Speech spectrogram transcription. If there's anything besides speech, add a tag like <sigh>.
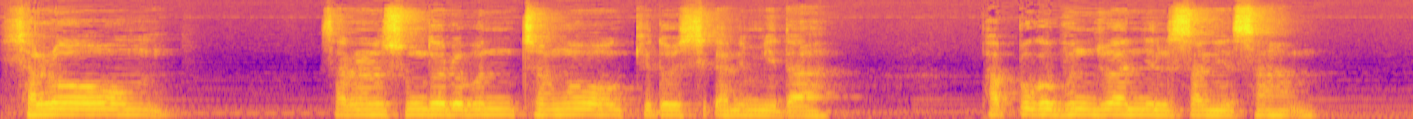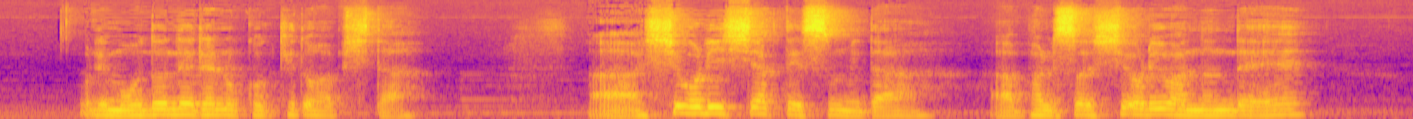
샬롬 사랑하는 성도 여러분 정오 기도 시간입니다. 바쁘고 분주한 일상의 삶 우리 모두 내려놓고 기도합시다. 아, 10월이 시작됐습니다. 아, 벌써 10월이 왔는데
